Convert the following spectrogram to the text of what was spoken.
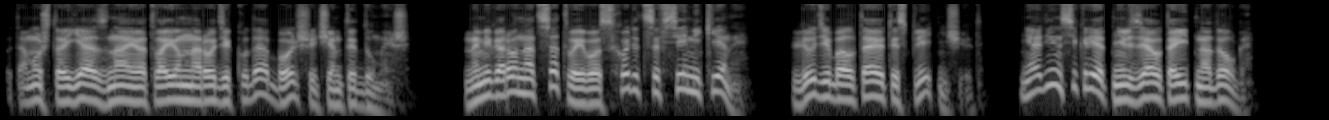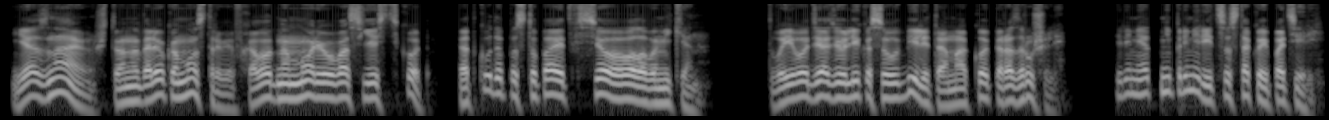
Потому что я знаю о твоем народе куда больше, чем ты думаешь. На Мегарон отца твоего сходятся все Микены. Люди болтают и сплетничают. Ни один секрет нельзя утаить надолго. Я знаю, что на далеком острове, в холодном море у вас есть копь, откуда поступает все олово Микен. Твоего дядю Ликоса убили там, а копь разрушили. Перемет не примирится с такой потерей.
